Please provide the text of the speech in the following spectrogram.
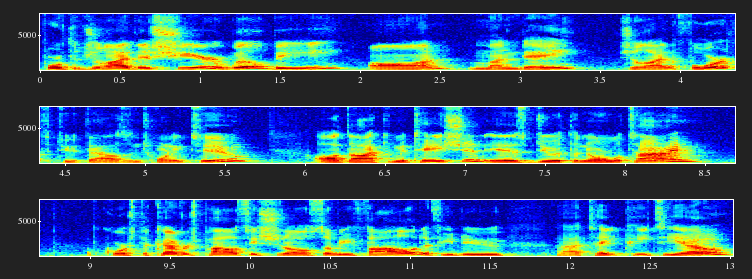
Fourth of July this year will be on Monday, July the fourth, two thousand twenty-two. All documentation is due at the normal time. Of course, the coverage policy should also be followed if you do uh, take PTO.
